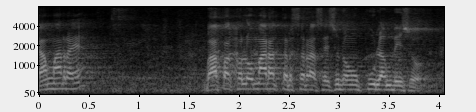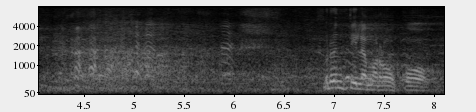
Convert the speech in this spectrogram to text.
Jangan marah ya. Bapak kalau marah terserah, saya sudah mau pulang besok. Berhentilah merokok.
